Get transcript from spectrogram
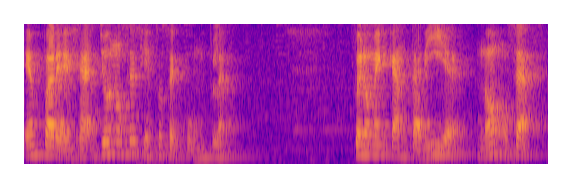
en pareja. Yo no sé si esto se cumpla, pero me encantaría, ¿no? O sea,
